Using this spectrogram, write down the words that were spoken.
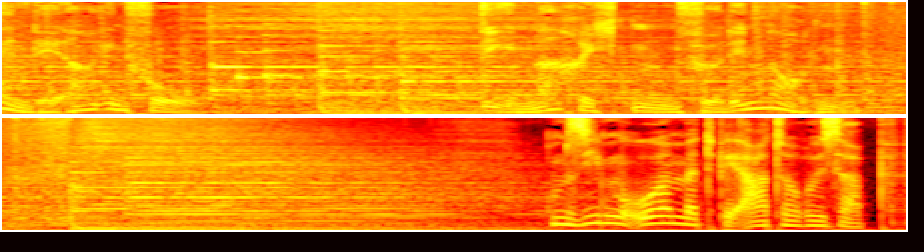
NDR Info. Die Nachrichten für den Norden. Um 7 Uhr mit Beate Rüsapp.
